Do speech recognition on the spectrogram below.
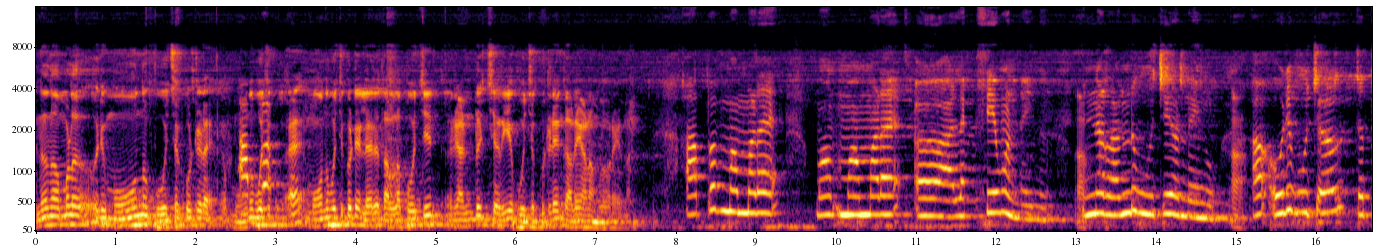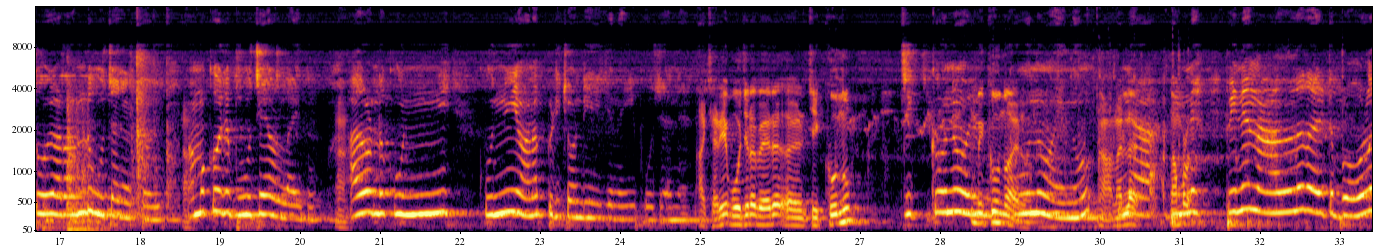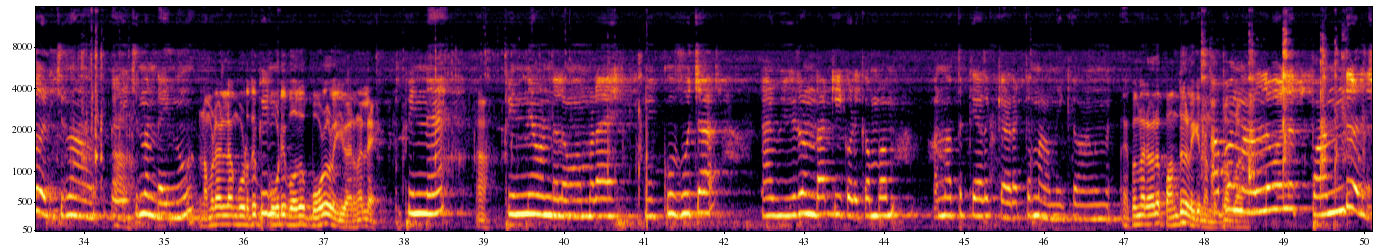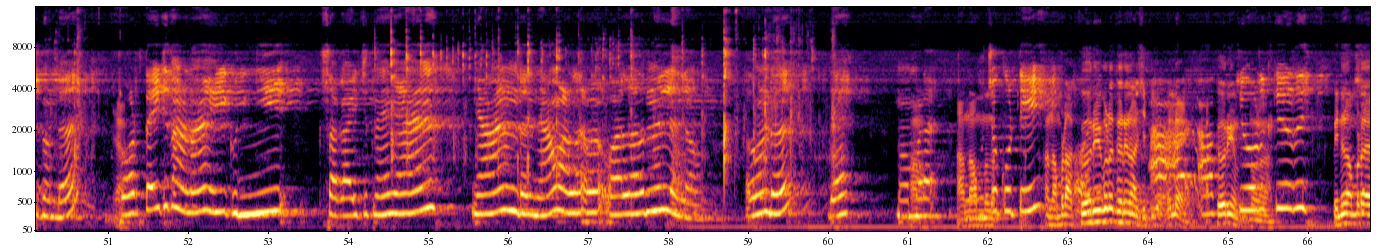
ഇന്ന് നമ്മൾ ഒരു മൂന്ന് പൂച്ചക്കുട്ടിയുടെ മൂന്ന് പൂച്ച മൂന്ന് പൂച്ചക്കുട്ടി അല്ല ഒരു തള്ളപ്പൂച്ചയും രണ്ട് ചെറിയ പൂച്ചക്കുട്ടിയുടെയും കഥയാണ് നമ്മൾ പറയുന്നത്. അപ്പം നമ്മുടെ നമ്മുടെ അലക്സിയം ഉണ്ടായിരുന്നു. പിന്നെ രണ്ട് പൂച്ചയുണ്ടായിരുന്നു ആ. ആ ഒരു പൂച്ച ചത്തുപോയി രണ്ട് പൂച്ച ചത്തുപോയി. നമുക്കൊരു പൂച്ചയേ ഉള്ളായിരുന്നു. അതുകൊണ്ട് കുഞ്ഞി കുഞ്ഞിയാണ് പിടിച്ചോണ്ടിരിക്കുന്നത് ഈ പൂച്ചനെ. ആ ചെറിയ പൂച്ചയുടെ പേര് ചിക്കുന്നും പിന്നെ- നമ്മൾ പിന്നെ പിന്നെ നല്ലതായിട്ട് ബോൾ കളിക്കുന്ന കളിക്കുന്നുണ്ടായിരുന്നു. നമ്മുടെ എല്ലാം കൂടുതൽ കൂടി ബോൾ കളിക്കുമായിരുന്നു അല്ലേ? പിന്നെ പിന്നെ ഉണ്ടല്ലോ നമ്മുടെ മിക്കു പൂച്ച ഞാൻ വീടുണ്ടാക്കി കൊടുക്കുമ്പം അന്നത്തെ കയറി കിടക്കുന്നതാണ് ഈ കാണുന്നത്. ഇപ്പം നല്ലപോലെ പന്ത് കളിക്കുന്നുണ്ട് അപ്പൊ നല്ലപോലെ പന്ത് കളിച്ചിട്ടുണ്ട്. പുറത്തേക്കാണ് ഈ കുഞ്ഞി സഹായിച്ചത് ഞാൻ ഞാനുണ്ട്. ഞാൻ വള വളർന്നില്ലല്ലോ. അതുകൊണ്ട് നമ്മുടെ നമ്മുടെ അക്വേറിയം കൂടെ കയറി നശിപ്പിക്കും അല്ലേ? അക്വേറിയം പിന്നെ നമ്മുടെ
